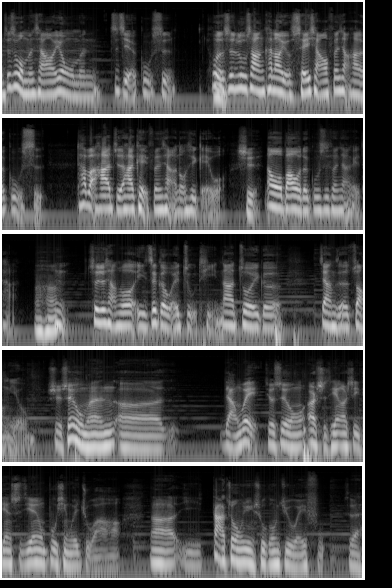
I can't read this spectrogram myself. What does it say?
就是我们想要用我们自己的故事，或者是路上看到有谁想要分享他的故事，他把他觉得他可以分享的东西给我，是，那我把我的故事分享给他，嗯哼，所以就想说以这个为主题，那做一个这样子的壮游。是，所以我们呃两位就是用二十天、二十一天时间用步行为主啊，哈，那以大众运输工具为辅，是不是？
